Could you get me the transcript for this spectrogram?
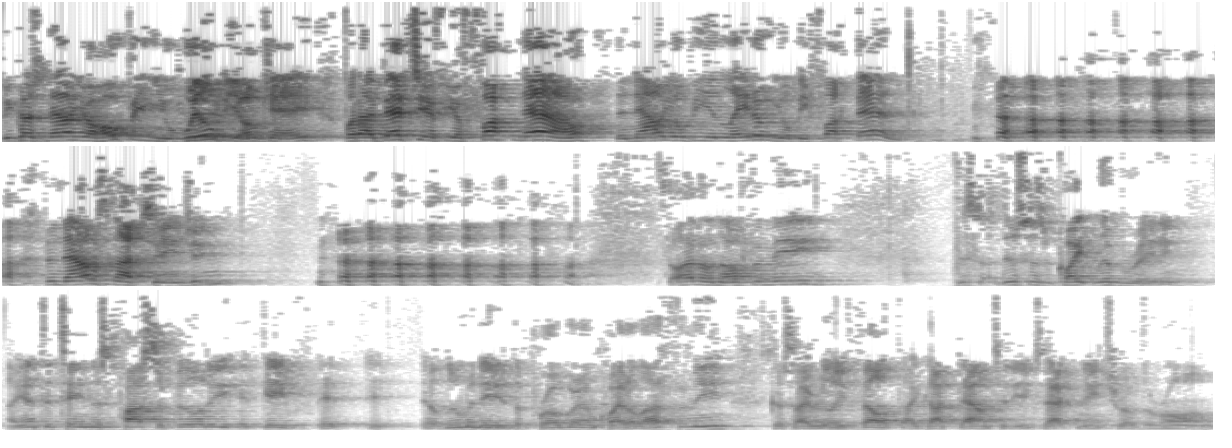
because now you're hoping you will be okay, but I bet you if you're fucked now, then now you'll be in later, you'll be fucked then. the now's not changing. so I don't know. For me, this this is quite liberating. I entertained this possibility. It gave it, it illuminated the program quite a lot for me because I really felt I got down to the exact nature of the wrong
